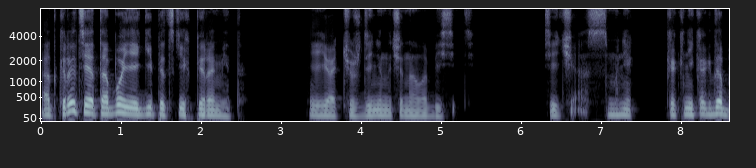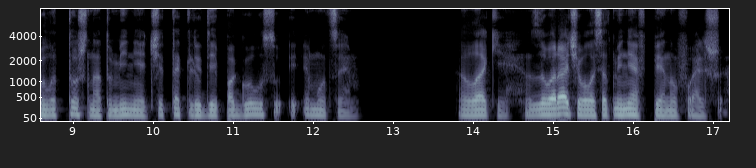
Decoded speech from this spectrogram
«Открытие тобой египетских пирамид». Ее отчуждение начинало бесить. Сейчас мне как никогда было тошно от умения читать людей по голосу и эмоциям. Лаки заворачивалась от меня в пену фальши.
